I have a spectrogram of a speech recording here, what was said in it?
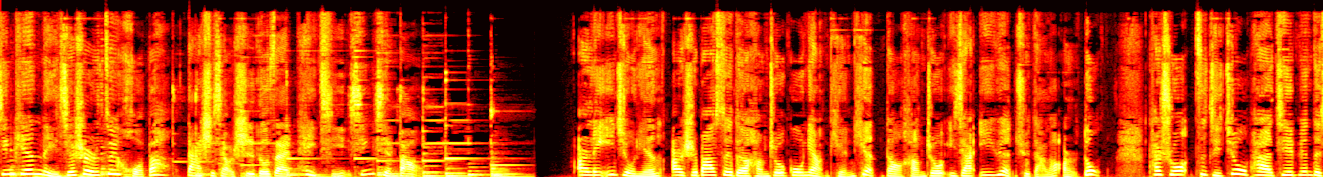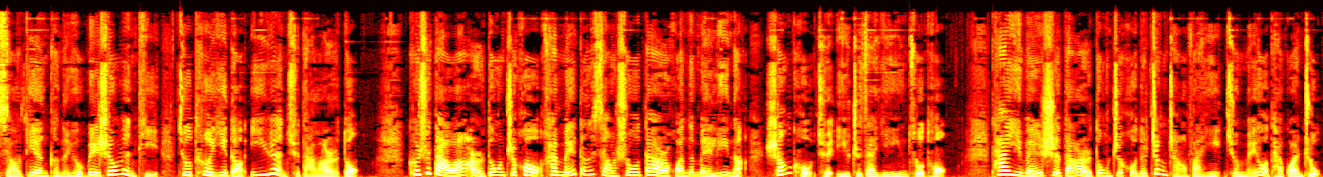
今天哪些事儿最火爆？大事小事都在《佩奇新鲜报》。二零一九年，二十八岁的杭州姑娘甜甜到杭州一家医院去打了耳洞。她说自己就怕街边的小店可能有卫生问题，就特意到医院去打了耳洞。可是打完耳洞之后，还没等享受戴耳环的美丽呢，伤口却一直在隐隐作痛。他以为是打耳洞之后的正常反应，就没有太关注。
